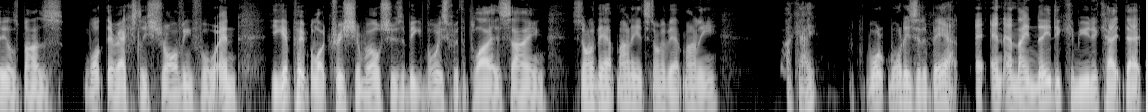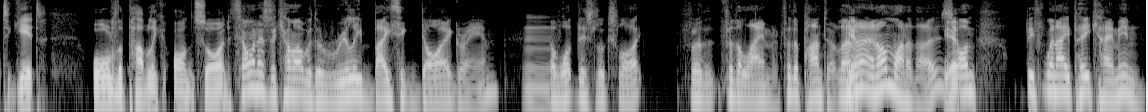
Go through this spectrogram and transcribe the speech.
Eels Buzz what they're actually striving for. And you get people like Christian Welch, who's a big voice with the players, saying, it's not about money, it's not about money. Okay, what, what is it about? And, and they need to communicate that to get all of the public on side. Someone has to come up with a really basic diagram Mm. of what this looks like for the, for the layman, for the punter. And, Yep. and I'm one of those. Yep. I'm bef- when AP came in.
